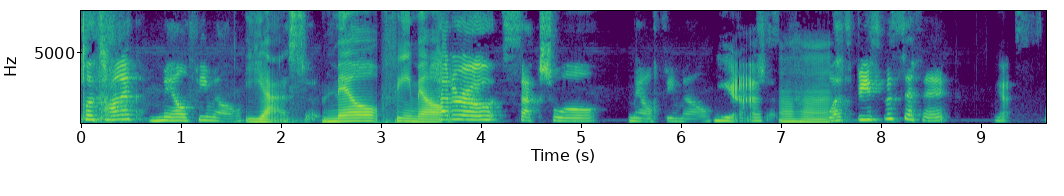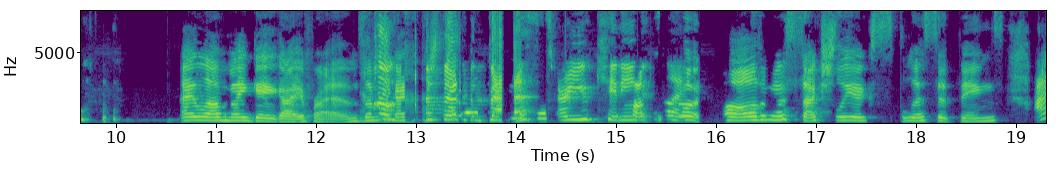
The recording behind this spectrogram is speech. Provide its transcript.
platonic male female yes male female heterosexual male female. Yes. Mhm. Let's be specific. Yes. I love my gay guy friends. I'm Oh, like, Gosh, they're the best. Are you kidding? I It's talk like about all the most sexually explicit things. I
